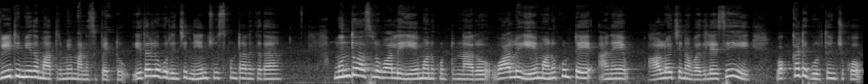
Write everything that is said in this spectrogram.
వీటి మీద మాత్రమే మనసు పెట్టు. ఇతరుల గురించి నేను చూసుకుంటాను కదా. ముందు అసలు వాళ్ళు ఏమనుకుంటున్నారో వాళ్ళు ఏమనుకుంటే అనే ఆలోచన వదిలేసి ఒక్కటి గుర్తుంచుకో.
